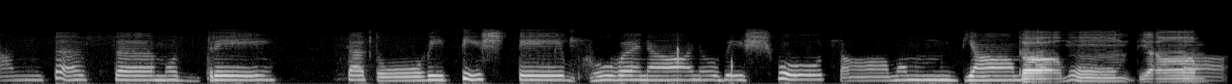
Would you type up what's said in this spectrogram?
अन्तः समुद्रे ततो वितिष्ठे भुवनानुविश्वोतामुं द्यां तामूं द्याम्।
